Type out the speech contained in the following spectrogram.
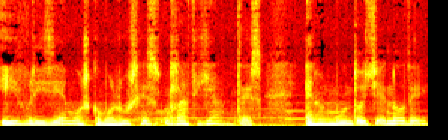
y brillemos como luces radiantes en un mundo lleno de,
